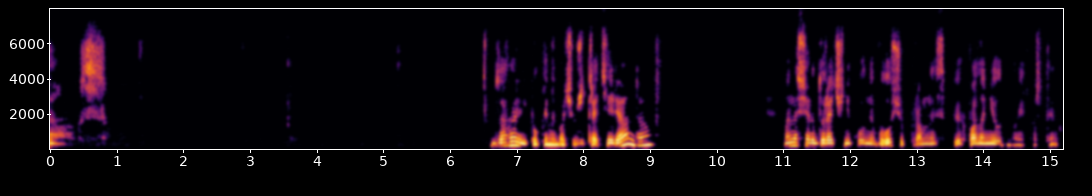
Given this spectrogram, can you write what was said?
Такс. Взагалі, поки не бачу вже третій ряд, да? У мене ще, до речі, ніколи не було, щоб прям не співпало ні одної картинки.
